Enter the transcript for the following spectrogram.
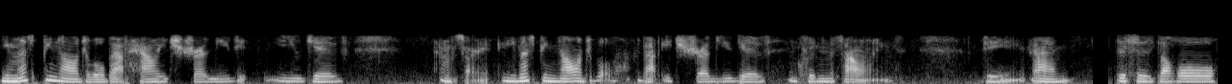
You must be knowledgeable about how each drug you, you give I'm sorry, you must be knowledgeable about each drug you give, including the following. The um, This is the whole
